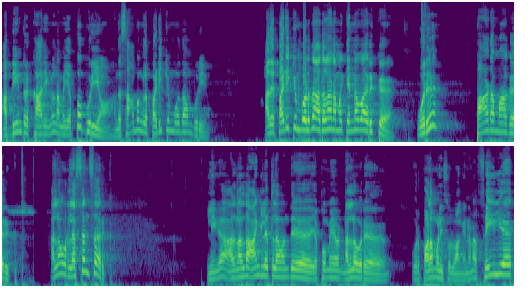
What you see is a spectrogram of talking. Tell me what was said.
அப்படின்ற காரியங்கள் நம்ம எப்போ புரியும்? அந்த சாபங்களை படிக்கும் போது தான் புரியும். அதை படிக்கும் பொழுது அதெல்லாம் நமக்கு என்னவா இருக்கு? ஒரு பாடமாக இருக்கு. அதெல்லாம் ஒரு லெசன்ஸாக இருக்கு. இல்லைங்க? அதனால தான் ஆங்கிலத்தில் வந்து எப்போவுமே நல்ல ஒரு ஒரு பழமொழி சொல்லுவாங்க. என்னென்னா ஃபெயிலியர்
